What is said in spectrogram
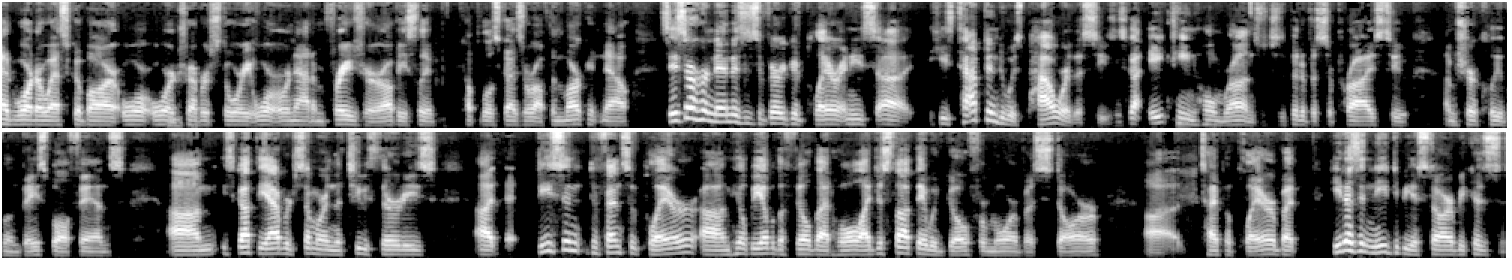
Eduardo Escobar or or mm-hmm. Trevor Story or, or an Adam Frazier. Obviously, a couple of those guys are off the market now. Cesar Hernandez is a very good player, and he's uh, he's tapped into his power this season. He's got 18 home runs, which is a bit of a surprise to I'm sure Cleveland baseball fans. Um, he's got the average somewhere in the 230s. Uh, decent defensive player. Um, he'll be able to fill that hole. I just thought they would go for more of a star uh, type of player, but he doesn't need to be a star because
